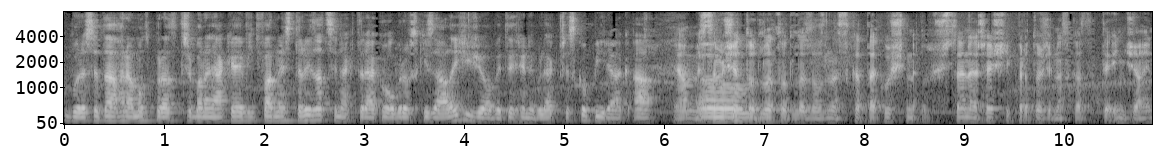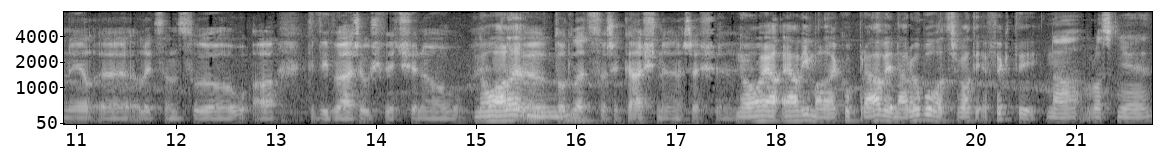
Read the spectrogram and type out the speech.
bude se ta hra moc podat třeba na nějaké výtvarné stylizaci, na které jako obrovský záleží, že aby ty hry nebyly jak přes kopírák. A, Já myslím, uh, že tohle, tohle zase dneska tak už, ne, už se neřeší, protože dneska se ty engine licencujou a ty vývojáři vývojáři už většinou no, ale, eh, tohle, co říkáš, neřeší. No já, já vím, ale jako právě naroubovat třeba ty efekty na vlastně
